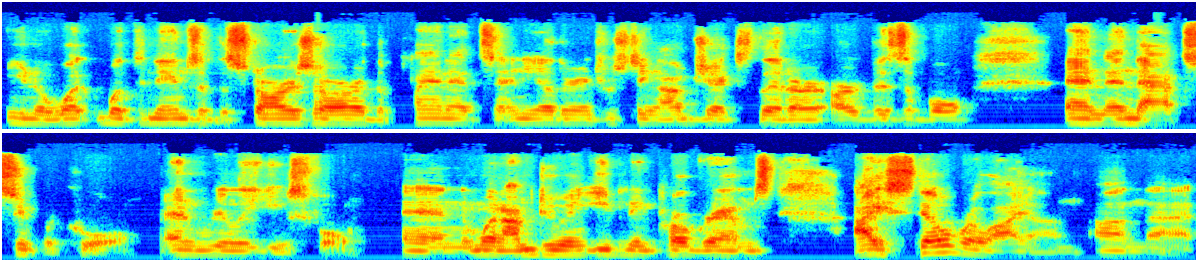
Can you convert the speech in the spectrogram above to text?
you know what what the names of the stars are the planets any other interesting objects that are, are visible. And and that's super cool and really useful. And when i'm doing evening programs i still rely on on that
